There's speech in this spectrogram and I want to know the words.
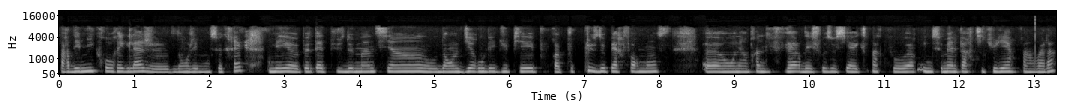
par des micro-réglages euh, dont j'ai mon secret, mais peut-être plus de maintien ou dans le déroulé du pied pour, pour plus de performance. on est en train de faire des choses aussi avec Smart Power, une semelle particulière, enfin voilà.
